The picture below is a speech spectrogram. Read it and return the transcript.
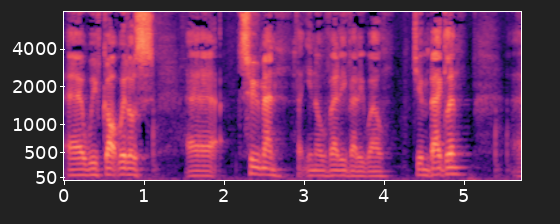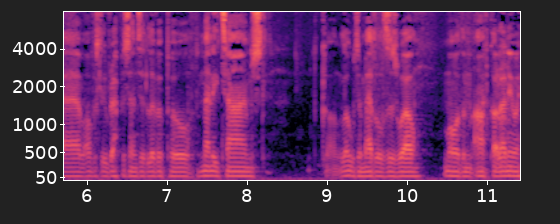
Uh, we've got with us uh, two men that you know very, very well. Jim Beglin, um, obviously represented Liverpool many times, got loads of medals as well. More than I've got anyway.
